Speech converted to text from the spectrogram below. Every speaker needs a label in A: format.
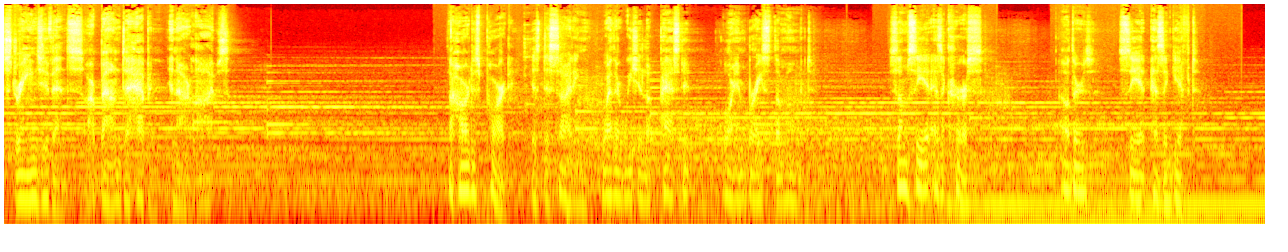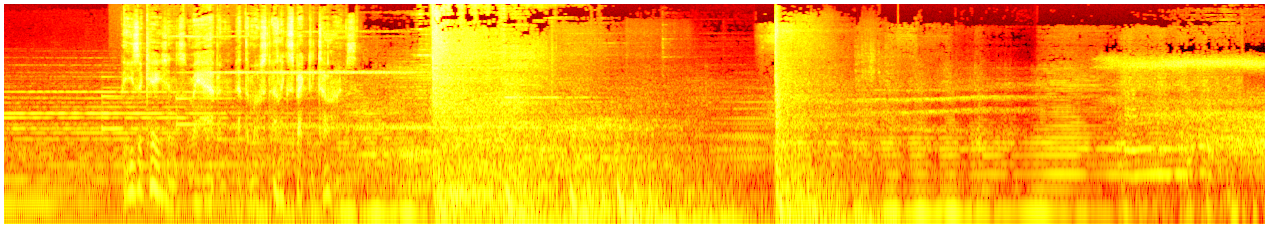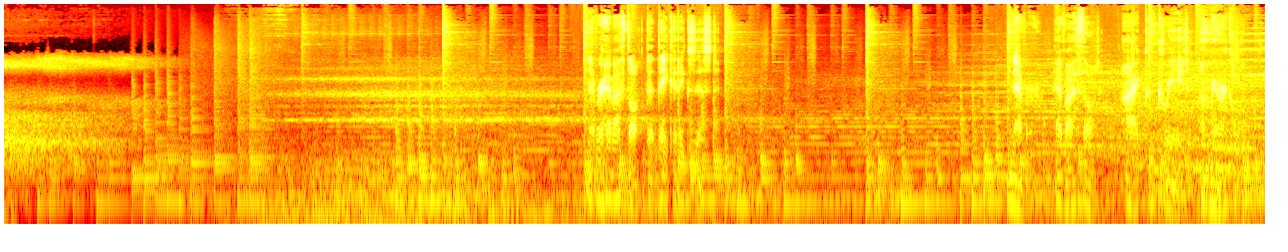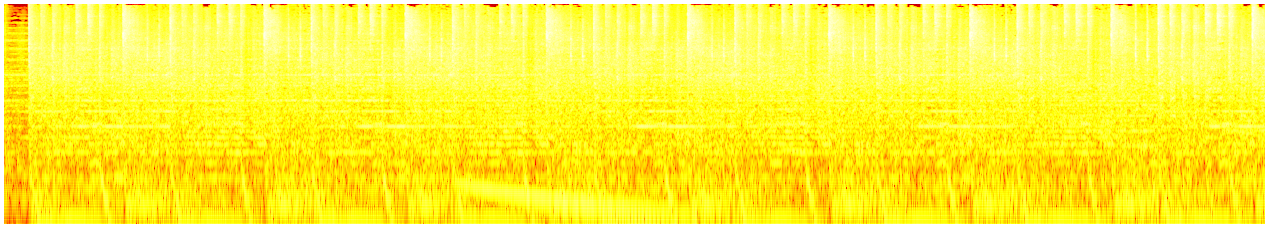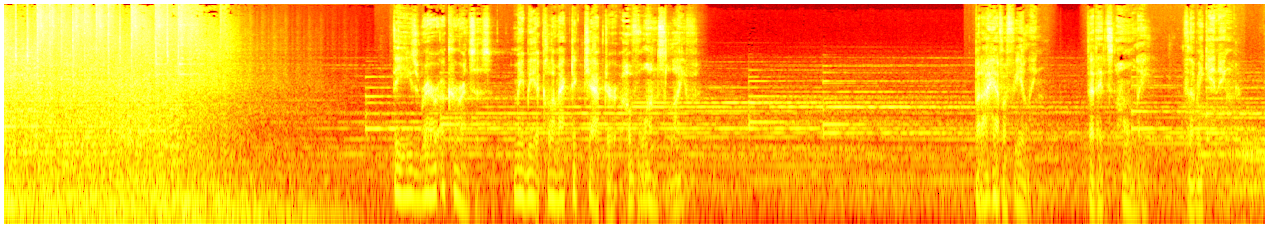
A: strange events are bound to happen in our lives. The hardest part is deciding whether we should look past it or embrace the moment. Some see it as a curse, others see it as a gift. These occasions may happen at the most unexpected Never have I thought that they could exist. Never have I thought I could create These rare occurrences may be a climactic chapter of one's life. But I have a feeling that it's only the beginning.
